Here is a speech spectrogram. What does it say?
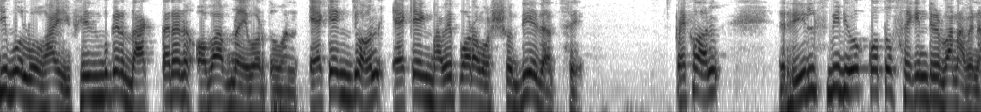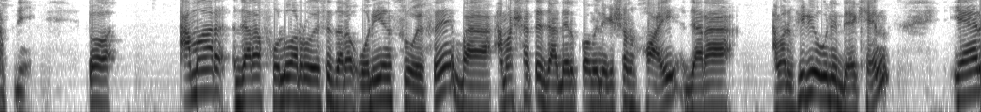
কি বলব ভাই? ফেসবুকের ডাক্তারের অভাব নাই বর্তমান। এক একজন এক একভাবে পরামর্শ দিয়ে যাচ্ছে। এখন রিলস ভিডিও কত সেকেন্ডের বানাবেন আপনি? তো আমার যারা ফলোয়ার রয়েছে, যারা অডিয়েন্স রয়েছে বা আমার সাথে যাদের কমিউনিকেশন হয়, যারা আমার ভিডিওগুলি দেখেন, এর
